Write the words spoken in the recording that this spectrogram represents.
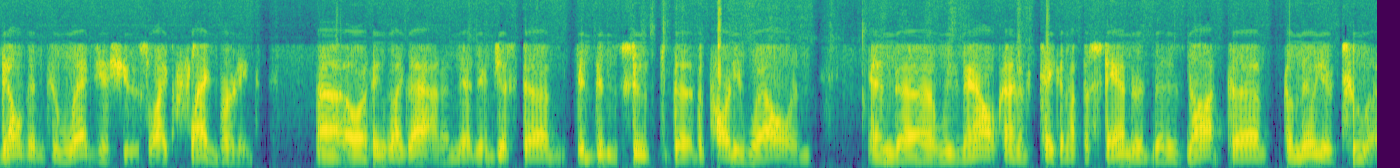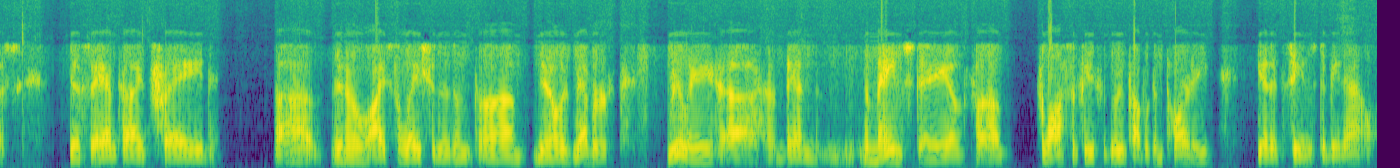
delve into wedge issues like flag burning uh, or things like that, and it, it just uh, it didn't suit the the party well, and and uh, we've now kind of taken up a standard that is not uh, familiar to us. This anti-trade, uh, you know, isolationism, uh, you know, has never really uh, been the mainstay of uh, philosophy for the Republican Party. Yet it seems to be now.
